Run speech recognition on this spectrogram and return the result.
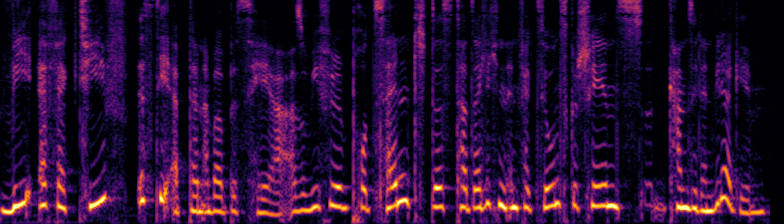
Wie effektiv ist die App denn aber bisher? Also wie viel Prozent des tatsächlichen Infektionsgeschehens kann sie denn wiedergeben?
